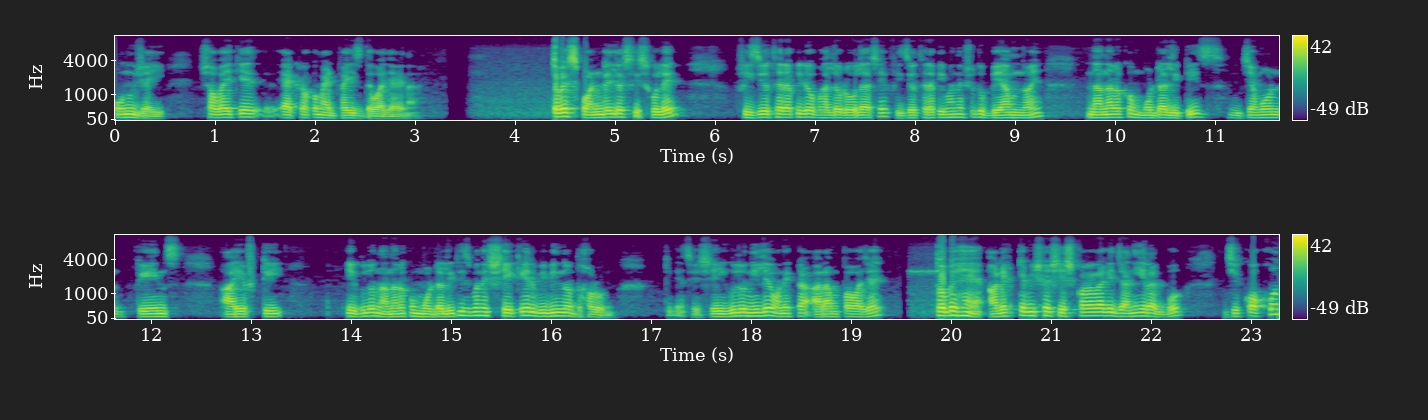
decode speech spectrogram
অনুযায়ী সবাইকে একরকম অ্যাডভাইস দেওয়া যায় না। তবে স্পন্ডাইলোসিস হলে ফিজিওথেরাপিরও ভালো রোল আছে। ফিজিওথেরাপি মানে শুধু ব্যায়াম নয় নানা রকম মোডালিটিস যেমন টেন্স আইএফটি এগুলো নানা রকম মোডালিটিস মানে শেকের বিভিন্ন ধরন, ঠিক আছে? সেইগুলো নিলে অনেকটা আরাম পাওয়া যায়। তবে হ্যাঁ আরেকটা বিষয় শেষ করার আগে জানিয়ে রাখব যে কখন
